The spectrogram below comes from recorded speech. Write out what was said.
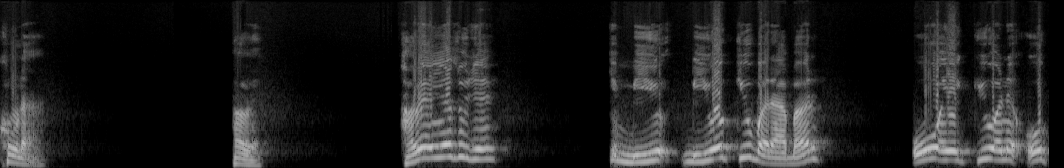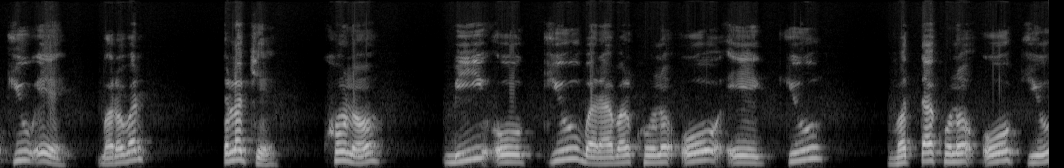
ખૂણા. હવે હવે અહીંયા શું છે? કે બીઓ ક્યુ બરાબર ઓ એ ક્યુ અને ઓ ક્યુ એ, બરોબર? તો લખીએ, ખૂણો બી ઓ ક્યુ બરાબર ખૂણો ઓ એ ક્યુ વત્તા ખૂણો ઓ ક્યુ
